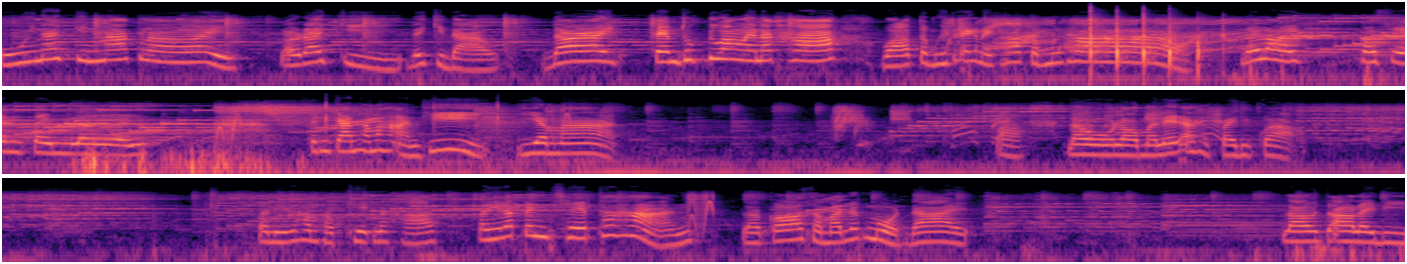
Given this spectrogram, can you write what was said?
อุ้ยน่ากินมากเลย เราได้กี่ได้กี่ดาว ได้เต็มทุกดวงเลยนะคะ ว้าวตบมือให้ตัวเองหน่อยค่ะตบมือค่ะ ได้ร้อยเปอร์เซ็นต์เต็มเลย เป็นการทำอาหารที่เยี่ยมมาก ป่ะ เราเรามาเล่นอันถัดไปดีกว่า ตอนนี้เราทำคัพเค้กนะคะ ตอนนี้เราเป็นเชฟทหาร แล้วก็สามารถเลือกโหมดได้ เราจะเอาอะไรดี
